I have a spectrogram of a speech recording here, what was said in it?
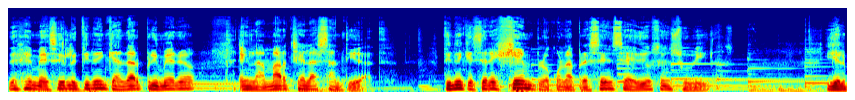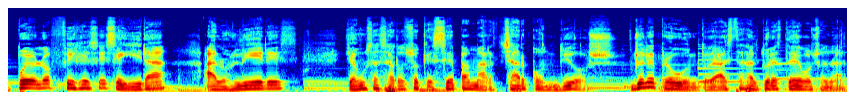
déjenme decirle, tienen que andar primero en la marcha de la santidad. Tienen que ser ejemplo con la presencia de Dios en su vida. Y el pueblo, fíjese, seguirá a los líderes y a un sacerdocio que sepa marchar con Dios. Yo le pregunto a estas alturas este devocional,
